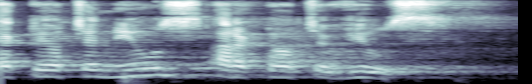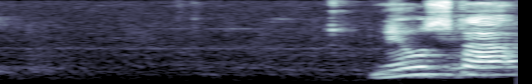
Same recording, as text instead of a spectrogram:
একটি হচ্ছে নিউজ আর একটা হচ্ছে ভিউজ। নিউজটা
